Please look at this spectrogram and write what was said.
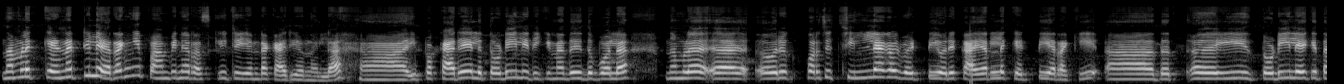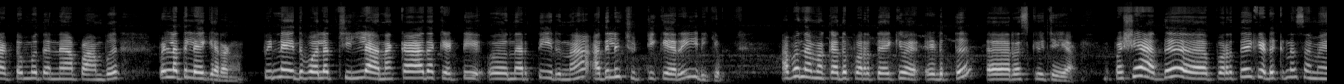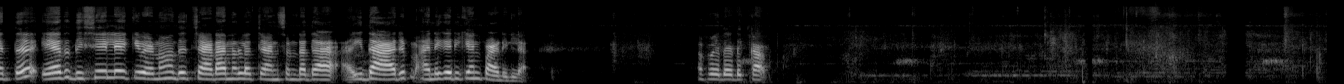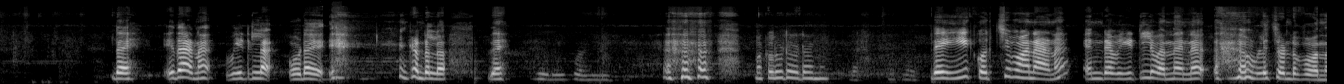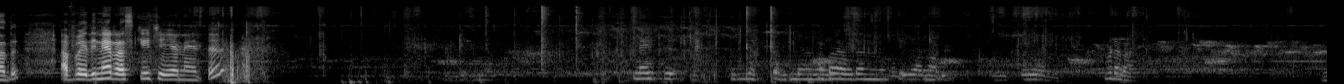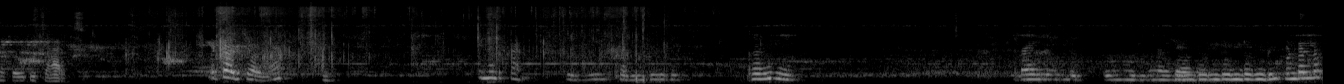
നമ്മൾ കിണറ്റിൽ ഇറങ്ങി പാമ്പിനെ റെസ്ക്യൂ ചെയ്യേണ്ട കാര്യമൊന്നുമില്ല. ഇപ്പോൾ കരയിൽ തൊടിയിലിരിക്കുന്നത് ഇതുപോലെ നമ്മൾ ഒരു കുറച്ച് ചില്ലകൾ വെട്ടി ഒരു കയറിൽ കെട്ടി ഇറക്കി ഈ തൊടിയിലേക്ക് തട്ടുമ്പോൾ തന്നെ ആ പാമ്പ് വെള്ളത്തിലേക്ക് ഇറങ്ങും. പിന്നെ ഇതുപോലെ ചില്ല അനക്കാതെ കെട്ടി നിർത്തിയിരുന്ന അതിൽ ചുറ്റിക്കയറി ഇരിക്കും. അപ്പോൾ നമുക്കത് പുറത്തേക്ക് എടുത്ത് റെസ്ക്യൂ ചെയ്യാം. പക്ഷേ അത് പുറത്തേക്ക് എടുക്കുന്ന സമയത്ത് ഏത് ദിശയിലേക്ക് വേണോ അത് ചാടാനുള്ള ചാൻസ് ഉണ്ട്. അത് ഇതാരും അനുകരിക്കാൻ പാടില്ല. അപ്പോൾ ഇതെടുക്കാം. ദേ ഇതാണ് വീട്ടിലെ ഉടെ കണ്ടല്ലോ? ദേ. മക്കളൂടെ ഇവിടെ വന്നു ദേ ഈ കൊച്ചുമോനാണ് എന്റെ വീട്ടിൽ വന്ന് എന്നെ വിളിച്ചോണ്ട് പോകുന്നത്. അപ്പോൾ ഇതിനെ റെസ്ക്യൂ ചെയ്യാനായിട്ട് ലൈറ്റ് അപ്പോൾ അവിടെ നിന്നിട്ട് ഇവിടെ വാ ഇട്ടോ അടിച്ചോളൂ പിന്നെ എടുക്കാം ഉണ്ടല്ലോ.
